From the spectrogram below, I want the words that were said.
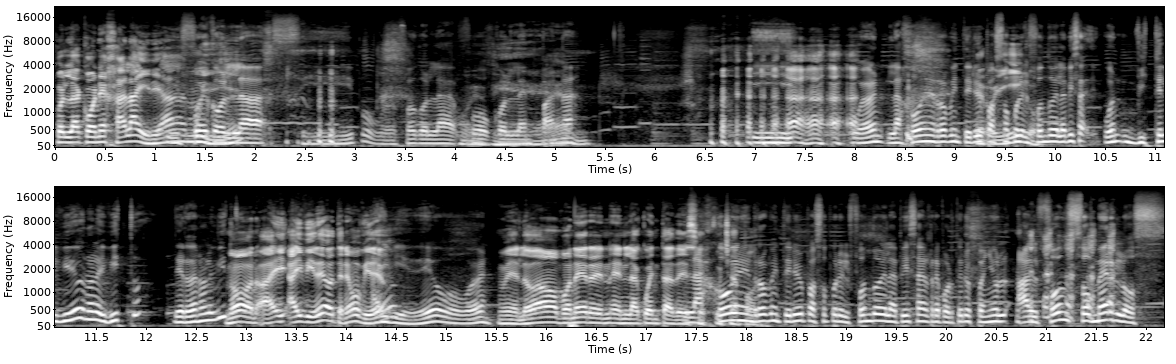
con la coneja al aire. Ah, y fue con bien. la. Sí, pues, fue con la, fue con la bien. empana. Y, weón, la joven en ropa interior Qué pasó por el fondo de la pieza. Weón, ¿viste el video? ¿No lo has visto? ¿De verdad no lo has visto? No, no, hay, hay video, tenemos video. Hay video, weón. Bien, lo vamos a poner en, en la cuenta de La joven en ropa interior pasó por el fondo de la pieza del reportero español Alfonso Merlos,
